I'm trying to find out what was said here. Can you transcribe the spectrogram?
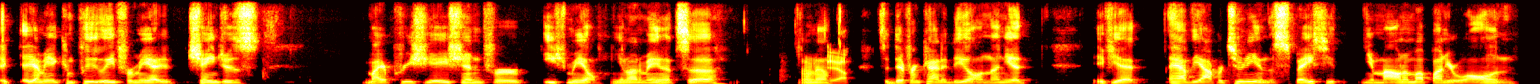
it, I mean, it completely for me, it changes my appreciation for each meal. You know what I mean? It's uh, I don't know. Yeah, it's a different kind of deal. And then you, if you have the opportunity in the space, you you mount them up on your wall, and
